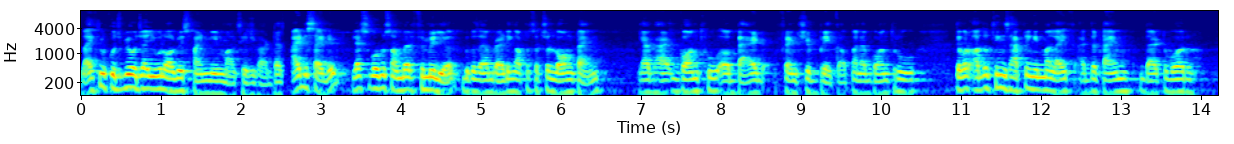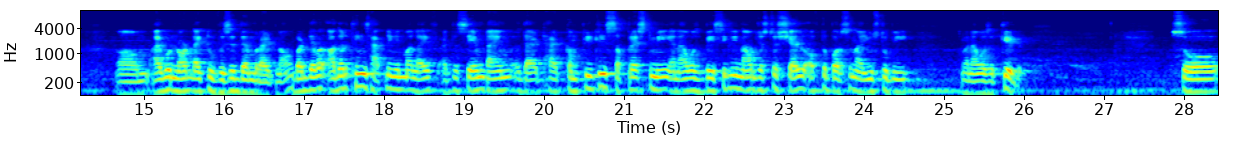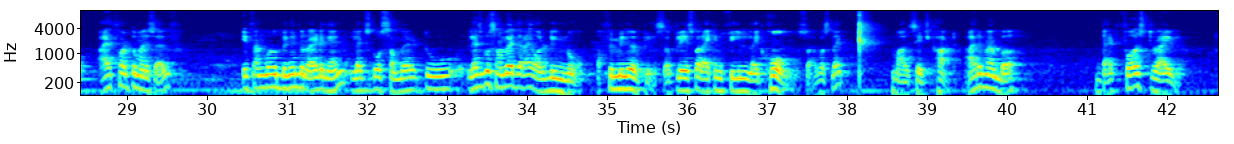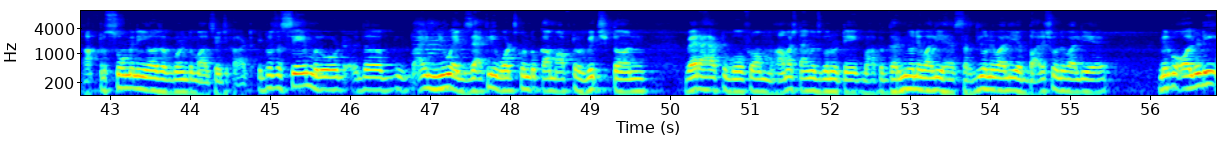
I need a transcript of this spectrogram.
लाइफ में कुछ भी हो जाए you will always find me in Malshej Ghat I decided let's go to somewhere familiar because I am riding after such a long time I've had gone through a bad friendship breakup, and I've gone through. There were other things happening in my life at the time that were. Um, I would not like to visit them right now, but there were other things happening in my life at the same time that had completely suppressed me, and I was basically now just a shell of the person I used to be when I was a kid. So I thought to myself, if I'm going to begin to ride again, let's go somewhere to let's go somewhere that I already know, a familiar place, a place where I can feel like home. So I was like, Malsej Ghat. I remember that first ride after so many years of going to Malsej Ghat. It was the same road. The I knew exactly what's going to come after which turn. Where I have to go from how much time is going to take वहाँ पे गर्मी होने वाली है सर्दी होने वाली है बारिश होने वाली है मेरे को ऑलरेडी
